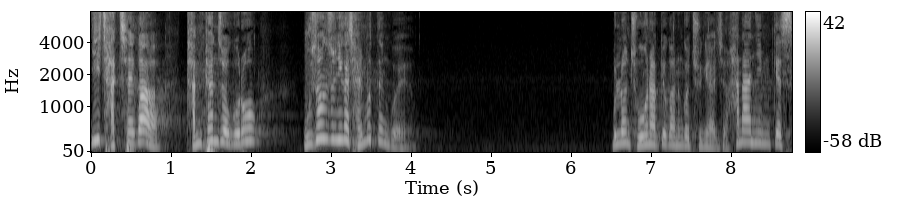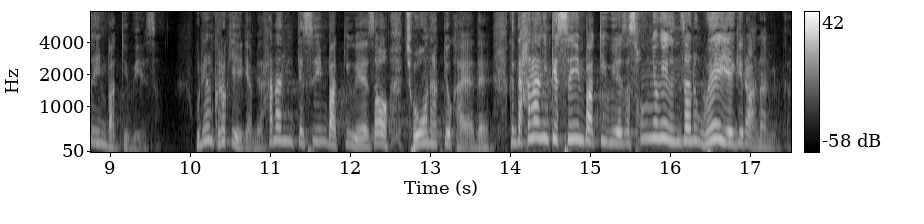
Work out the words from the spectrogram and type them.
이 자체가 단편적으로 우선순위가 잘못된 거예요. 물론 좋은 학교 가는 거 중요하죠. 하나님께 쓰임 받기 위해서. 우리는 그렇게 얘기합니다. 하나님께 쓰임 받기 위해서 좋은 학교 가야 돼. 근데 하나님께 쓰임 받기 위해서 성령의 은사는 왜 얘기를 안 합니까?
